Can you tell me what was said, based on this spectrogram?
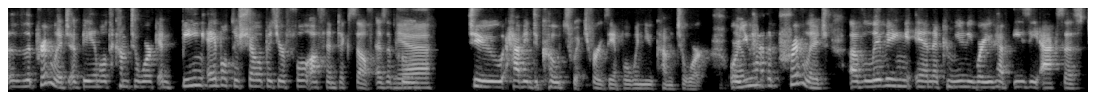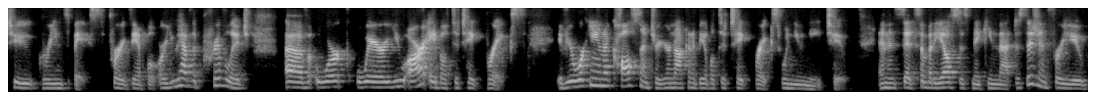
the privilege of being able to come to work and being able to show up as your full authentic self, as opposed yeah. to having to code switch, for example, when you come to work. Or yep. you have the privilege of living in a community where you have easy access to green space, for example, or you have the privilege of work where you are able to take breaks. If you're working in a call center, you're not going to be able to take breaks when you need to and instead somebody else is making that decision for you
